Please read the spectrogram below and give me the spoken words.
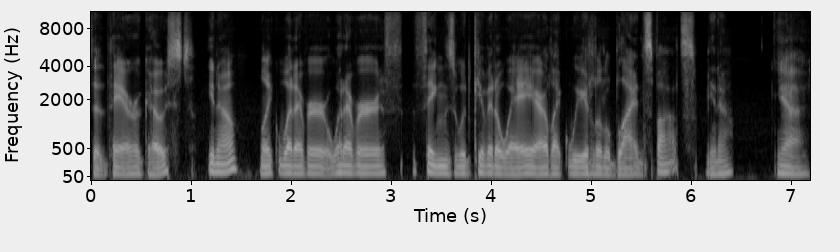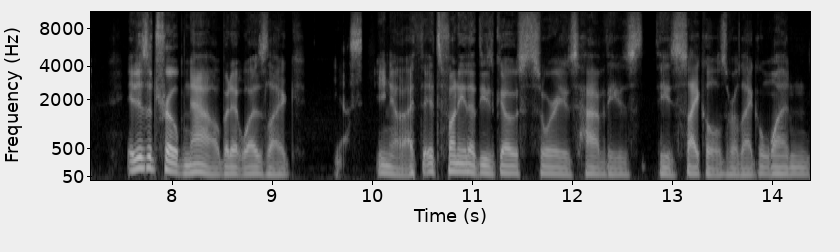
that they're a ghost. You know, like whatever whatever th- things would give it away are like weird little blind spots. You know. yeah, it is a trope now, but it was like Yes. you know, I th- it's funny that these ghost stories have these these cycles where like one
